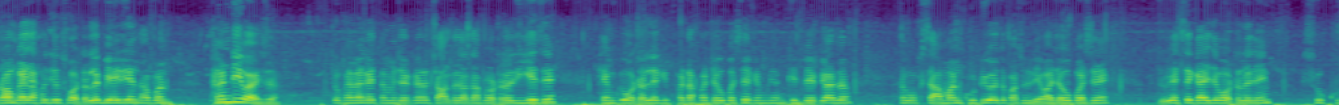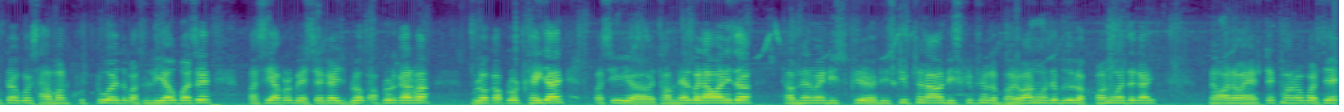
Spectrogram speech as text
પણ આમ કાંઈ આખો દિવસ હોટલે બેસી રહીએ તો પણ ઠંડી હોય છે. તો ફેમે કહે તમે ચેક કરો, ચાલતા ચાલતા આપણે હોટલે રહીએ છીએ. કેમ કે હોટલે ફટાફટ જવું પડશે, કેમ કે અંકિત એકલા છે. તો સામાન ખૂટ્યું હોય તો પાછું લેવા જવું પડશે. જોઈએ છે ગાય જવું હોટલે જઈને શું ખૂટે, કોઈ સામાન ખૂટતું હોય તો પાછું લઈ આવવું પડશે. પછી આપણે બેસીએ ગાઈઝ બ્લોગ અપલોડ કરવા. બ્લોગ અપલોડ થઈ જાય. પછી થંબનેલ બનાવવાની છે. થંબનેલમાં ડિસ્ક્રિપ્શન આવે. ડિસ્ક્રિપ્શન ભરવાનું હશે, બધું લખવાનું હશે કાંઈ નવા નવા હેશટેગ મારવા પડશે.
